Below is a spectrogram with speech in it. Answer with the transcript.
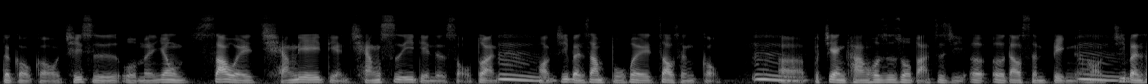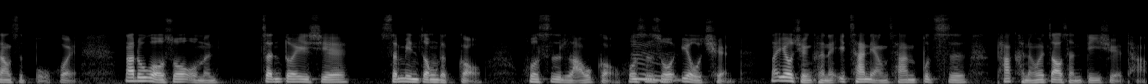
的狗狗，其实我们用稍微强烈一点、强势一点的手段，嗯，好，基本上不会造成狗，嗯，呃，不健康，或者是说把自己饿饿到生病了，哈，基本上是不会。那如果说我们针对一些生命中的狗，或是老狗，或是说幼犬。那幼犬可能一餐两餐不吃，它可能会造成低血糖。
